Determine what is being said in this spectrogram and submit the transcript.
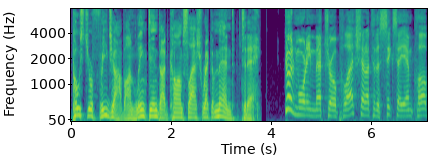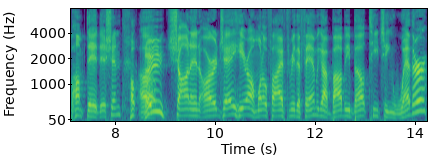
Post your free job on linkedin.com slash recommend today. Good morning, Metroplex. Shout out to the 6 a.m. Club Hump Day edition. Hump Uh. Sean and RJ here on 105.3 The Fan. We got Bobby Belt teaching weather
